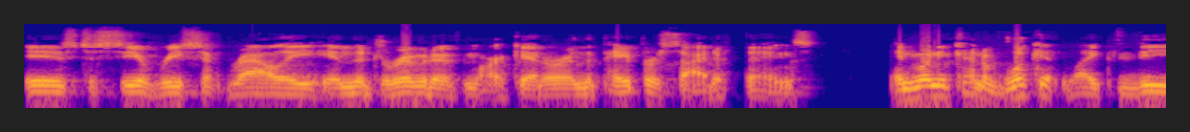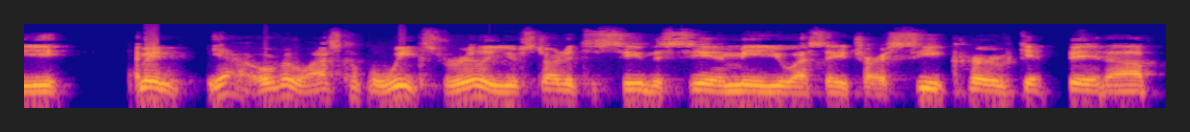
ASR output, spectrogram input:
is to see a recent rally in the derivative market or in the paper side of things. And when you kind of look at like the, I mean, yeah, over the last couple weeks, really, you've started to see the CME US HRC curve get bid up.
